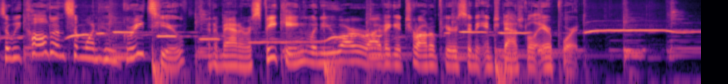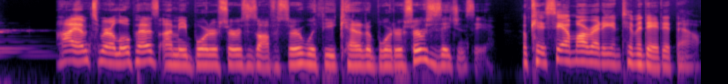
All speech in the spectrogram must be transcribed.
So we called on someone who greets you, in a manner of speaking, when you are arriving at Toronto Pearson International Airport. Hi, I'm Tamara Lopez. I'm a Border Services Officer with the Canada Border Services Agency. Okay, see, I'm already intimidated now.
